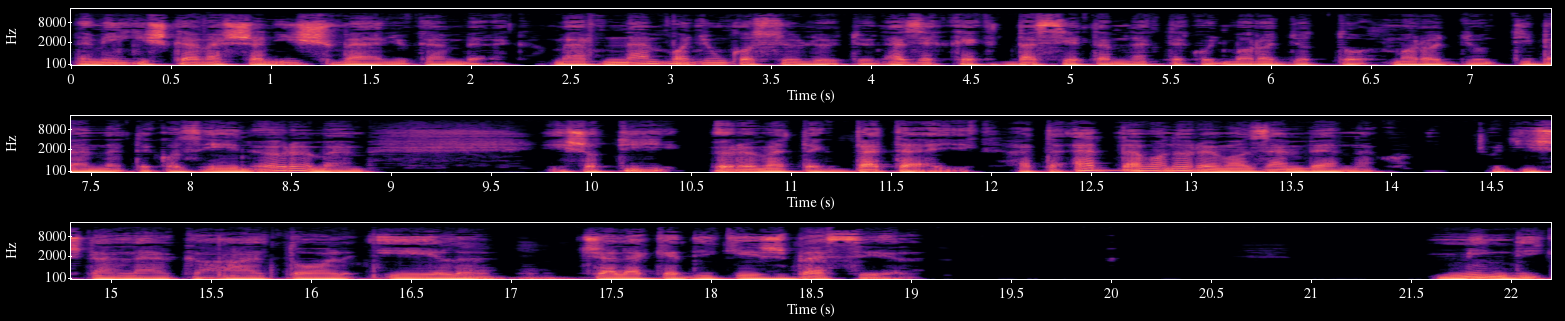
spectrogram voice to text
de mégis kevesen ismerjük emberek, mert nem vagyunk a szőlőtön. Ezeket beszéltem nektek, hogy maradjon ti bennetek az én örömem, és a ti örömetek beteljék. Hát ebben van öröm az embernek, hogy Isten lelke által él, cselekedik és beszél mindig,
